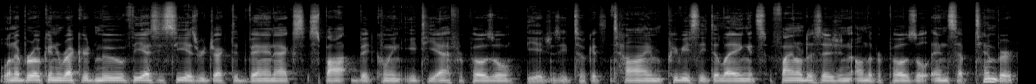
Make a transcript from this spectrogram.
Well, in a broken record move, the SEC has rejected VanEck's spot Bitcoin ETF proposal. The agency took its time, previously delaying its final decision on the proposal in September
